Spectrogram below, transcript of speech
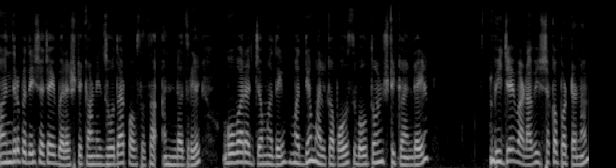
आंध्र प्रदेशाच्याही बऱ्याच ठिकाणी जोरदार पावसाचा अंदाज राहील. गोवा राज्यामध्ये मध्यम हलका पाऊस बहुतांश ठिकाणी राहील. विजयवाडा विशाखापट्टणम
